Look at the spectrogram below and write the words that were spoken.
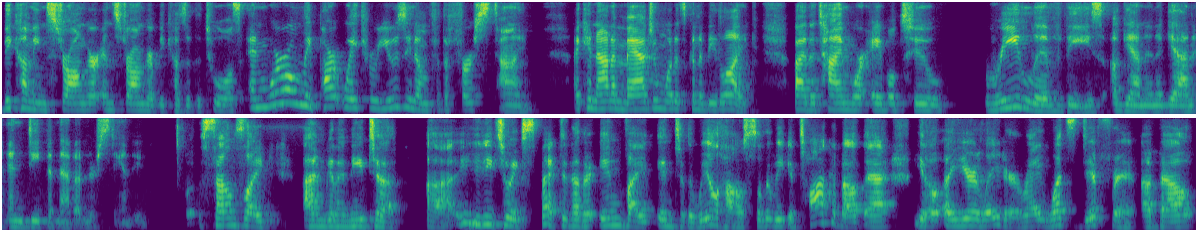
becoming stronger and stronger because of the tools. And we're only partway through using them for the first time. I cannot imagine what it's going to be like by the time we're able to relive these again and again and deepen that understanding. Sounds like I'm going to need to. Uh, you need to expect another invite into the wheelhouse so that we can talk about that. You know, a year later, right? What's different about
